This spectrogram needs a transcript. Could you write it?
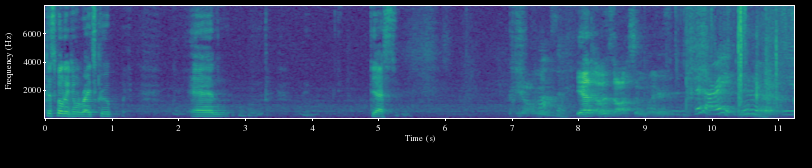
disability and human rights group, and yes, Yeah, Awesome. Yeah, that was awesome, Myron. Good, all right. We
